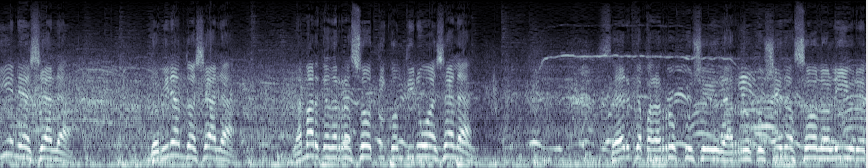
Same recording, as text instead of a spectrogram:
Viene Ayala. Dominando Ayala. La marca de Razotti. Continúa Ayala. Cerca para Rusculleda. Rusculleda solo libre.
